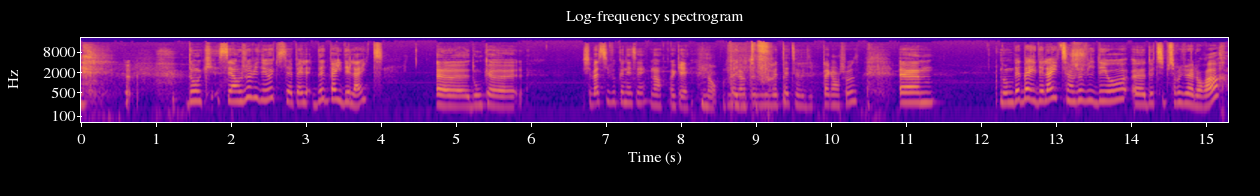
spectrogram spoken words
donc c'est un jeu vidéo qui s'appelle Dead by Daylight. Euh, donc euh, je sais pas si vous connaissez. Non, ok. Non, pas Votre- du tout. Votre tête ça vous dit pas grand chose. donc Dead by Daylight c'est un jeu vidéo euh, de type survival horror,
